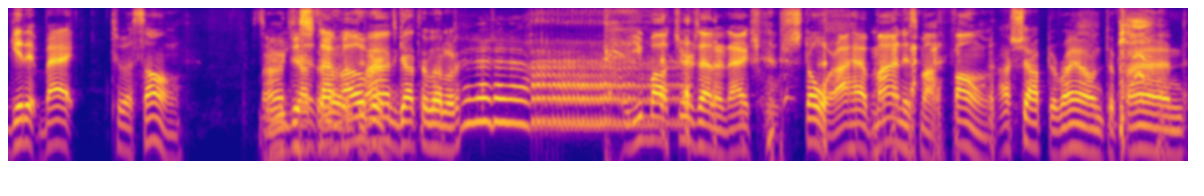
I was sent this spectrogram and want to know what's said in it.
get it back to a song. So you're just got the little- over. Mine's got the little. You bought yours at an actual store. I have mine is my phone. I shopped around to find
